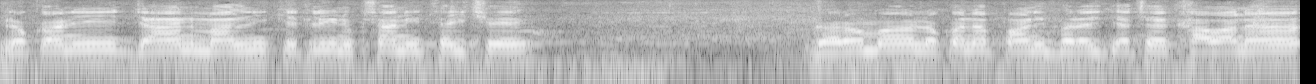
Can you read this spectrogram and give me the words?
લોકોની જાન માલની કેટલી નુકસાની થઈ છે. ઘરોમાં લોકોના પાણી ભરાઈ ગયા છે. ખાવાના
